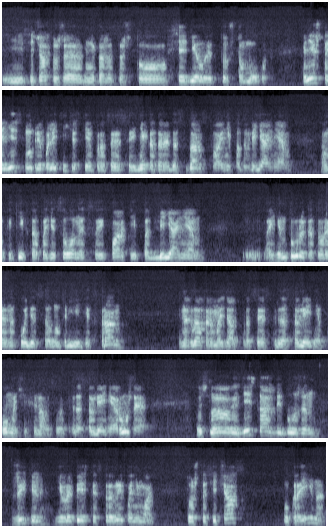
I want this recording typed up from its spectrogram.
И сейчас уже, мне кажется, что все делают то, что могут. Конечно, есть внутриполитические процессы, и некоторые государства, они под влиянием каких-то оппозиционных своих партий, под влиянием агентуры, которые находятся внутри этих стран, иногда тормозят процесс предоставления помощи финансовой, предоставления оружия. То есть, но здесь каждый должен, житель европейской страны, понимать, то, что сейчас Украина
